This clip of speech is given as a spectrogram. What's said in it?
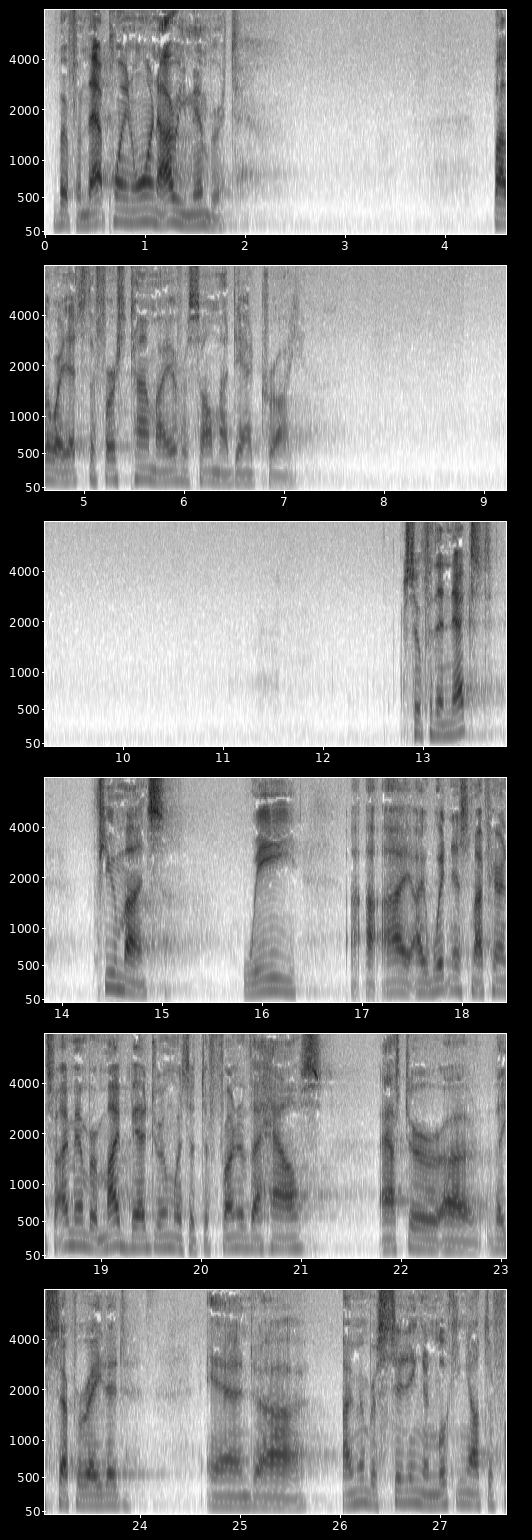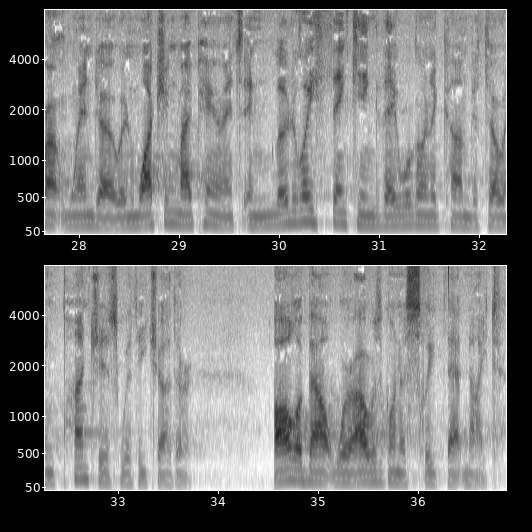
But from that point on, I remember it. By the way, that's the first time I ever saw my dad cry. So for the next few months, we, I, I, witnessed my parents. I remember my bedroom was at the front of the house after uh, they separated. And uh, I remember sitting and looking out the front window and watching my parents and literally thinking they were going to come to throwing punches with each other, all about where I was going to sleep that night.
